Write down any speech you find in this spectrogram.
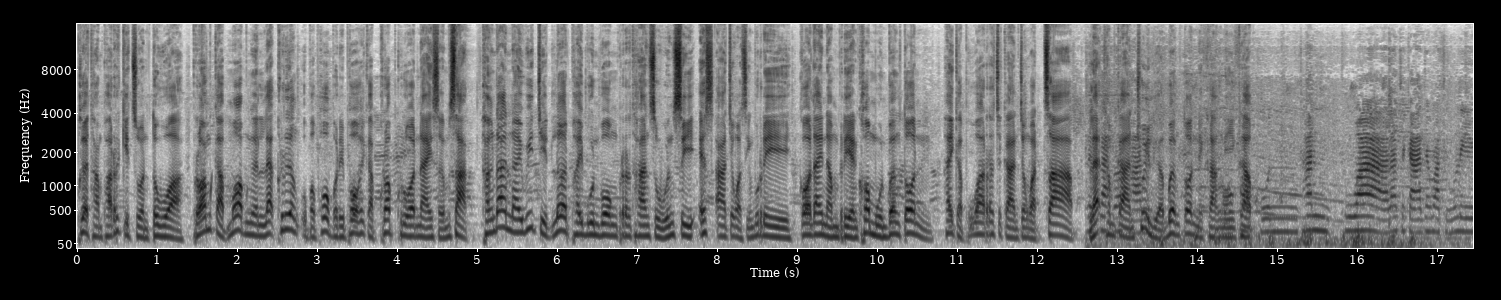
เพื่อทำภารกิจส่วนตัว พร้อมกับมอบเงินและเครื่องอุปโภคบริโภคให้กับครอบครัวนายเสริมศักดิ์ทางด้านนายวิจิตเลิศภัยบุญวงศ์ประธานศูนย์ CSR จังหวัดสิงห์บุรี ก็ได้นำเรียนข้อมูลเบื้องต้น ให้กับผู้ว่าราชการจังหวัดทราบ และทำการช่วยเหลือเบื้องต้นในครั้งนี้ครับขอบคุณท่านผู้ว่าราชการจังหวัดสิงห์บุรี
